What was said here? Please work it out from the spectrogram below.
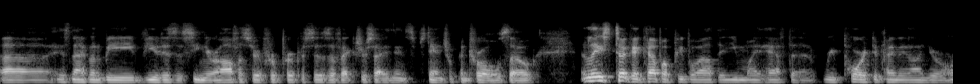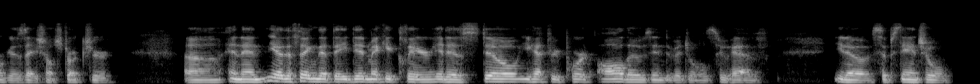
uh, is not going to be viewed as a senior officer for purposes of exercising substantial control. So at least took a couple people out that you might have to report depending on your organizational structure. Uh, and then, you know, the thing that they did make it clear, it is still, you have to report all those individuals who have, you know, substantial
